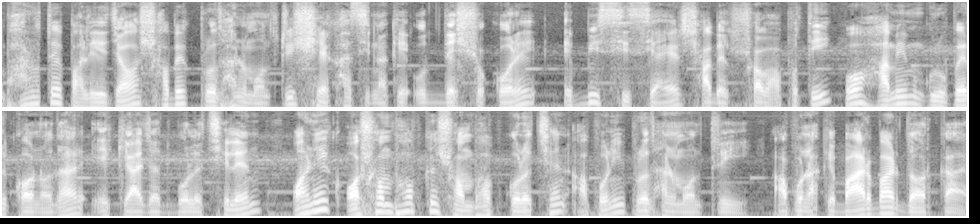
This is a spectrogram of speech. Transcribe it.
ভারতে পালিয়ে যাওয়া সাবেক প্রধানমন্ত্রী শেখ হাসিনাকে উদ্দেশ্য করে এফবিসিসিআইয়ের সাবেক সভাপতি ও হামিম গ্রুপের কর্ণধার এ কে আজাদ বলেছিলেন অনেক অসম্ভবকে সম্ভব করেছেন আপনি প্রধানমন্ত্রী। আপনাকে বারবার দরকার।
